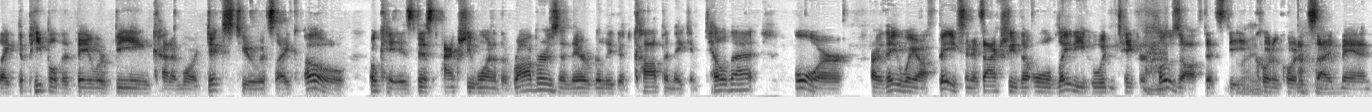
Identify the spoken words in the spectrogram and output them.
like the people that they were being kind of more dicks to it's like oh okay is this actually one of the robbers and they're a really good cop and they can tell that? Or are they way off base? And it's actually the old lady who wouldn't take her clothes off that's the Right. quote unquote uh-huh. inside man.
